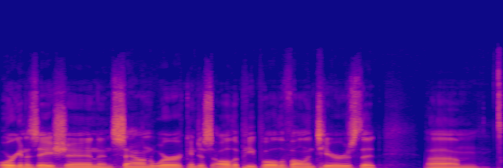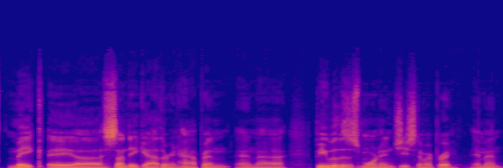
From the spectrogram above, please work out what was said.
organization and sound work and just all the people, the volunteers that um, make a uh, Sunday gathering happen. And uh, be with us this morning. In Jesus' name, I pray. Amen.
